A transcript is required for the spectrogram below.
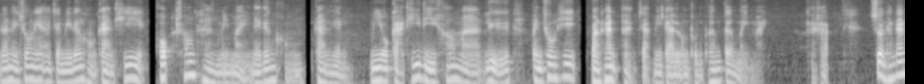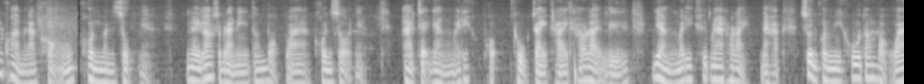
และในช่วงนี้อาจจะมีเรื่องของการที่พบช่องทางใหม่ ๆ ในเรื่องของการเงิน มีโอกาสที่ดีเข้ามา หรือเป็นช่วงที่บางท่านอาจจะมีการลงทุนเพิ่มเติมใหม่ ๆ นะครับ ส่วนทางด้านความรักของคนวันศุกร์เนี่ยในรอบสัปดาห์นี้ต้องบอกว่าคนโสดเนี่ยอาจจะยังไม่ได้ ถูกใจใครเท่าไหร่ หรือยังไม่ได้คืบหน้าเท่าไหร่นะครับ ส่วนคนมีคู่ต้องบอกว่า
